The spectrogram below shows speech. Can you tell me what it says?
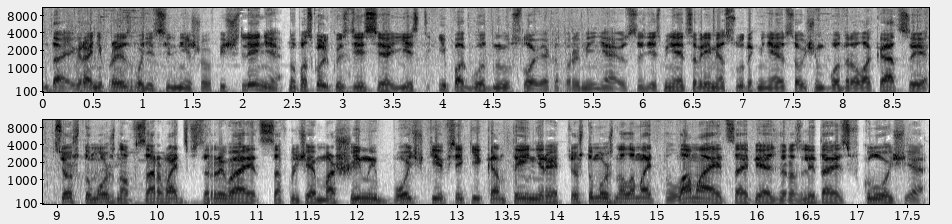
да, игра не производит сильнейшего впечатления, но поскольку здесь э, есть и погодные условия, которые меняются, здесь меняется время суток, меняются очень бодро локации, все, что можно взорвать, взрывается, включая машины, бочки, всякие контейнеры, все, что можно ломать, ломается, опять же, разлетаясь в клочья,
